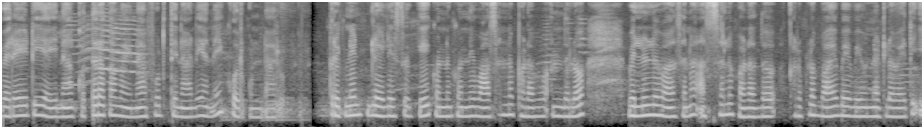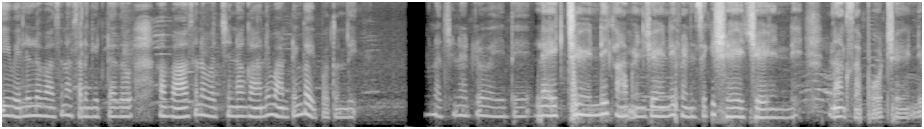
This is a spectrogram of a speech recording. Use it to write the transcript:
వెరైటీ అయినా కొత్త రకమైన ఫుడ్ తినాలి అని కోరుకుంటారు. ప్రెగ్నెంట్ లేడీస్కి కొన్ని కొన్ని వాసనలు పడవు. అందులో వెల్లుల్లి వాసన అస్సలు పడదు. కడుపులో బాయ్ బేబీ ఉన్నట్లు అయితే ఈ వెల్లుల్లి వాసన అసలు గిట్టదు. ఆ వాసన వచ్చినా కానీ వాంటింగ్ అయిపోతుంది. నచ్చినట్లు అయితే లైక్ చేయండి కామెంట్ చేయండి ఫ్రెండ్స్కి షేర్ చేయండి నాకు సపోర్ట్ చేయండి.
